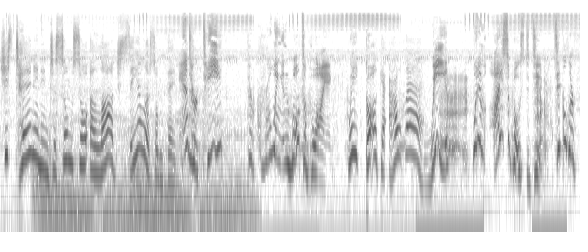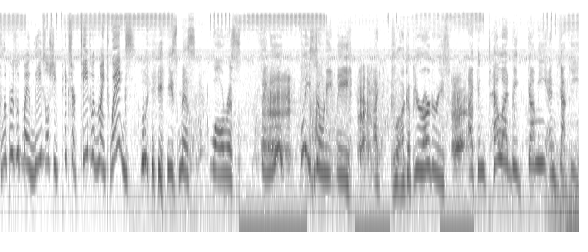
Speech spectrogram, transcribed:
She's turning into some sort of large seal or something. And her teeth! They're growing and multiplying. We gotta get out there. We? What am I supposed to do? Tickle her flippers with my leaves while she picks her teeth with my twigs? Please, Miss Walrus Thingy, please don't eat me. I clog up your arteries. I can tell I'd be gummy and yucky.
